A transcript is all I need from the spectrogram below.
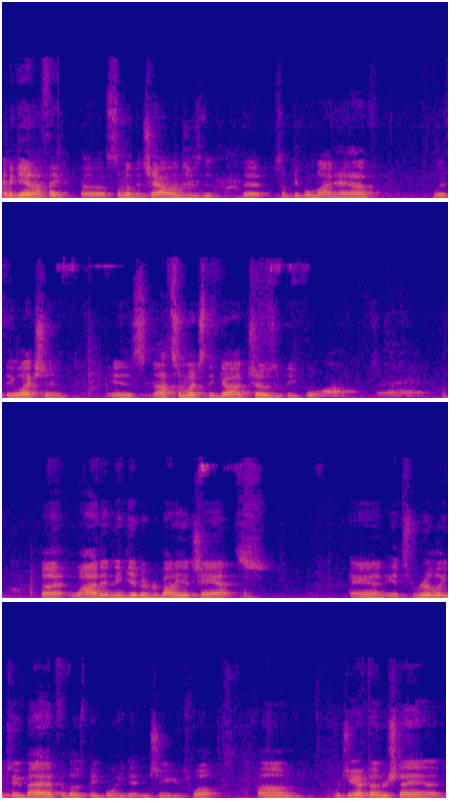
And again, I think uh, some of the challenges that, that some people might have with the election is not so much that God chose a people, but why didn't He give everybody a chance? And it's really too bad for those people He didn't choose. Well, um, what you have to understand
